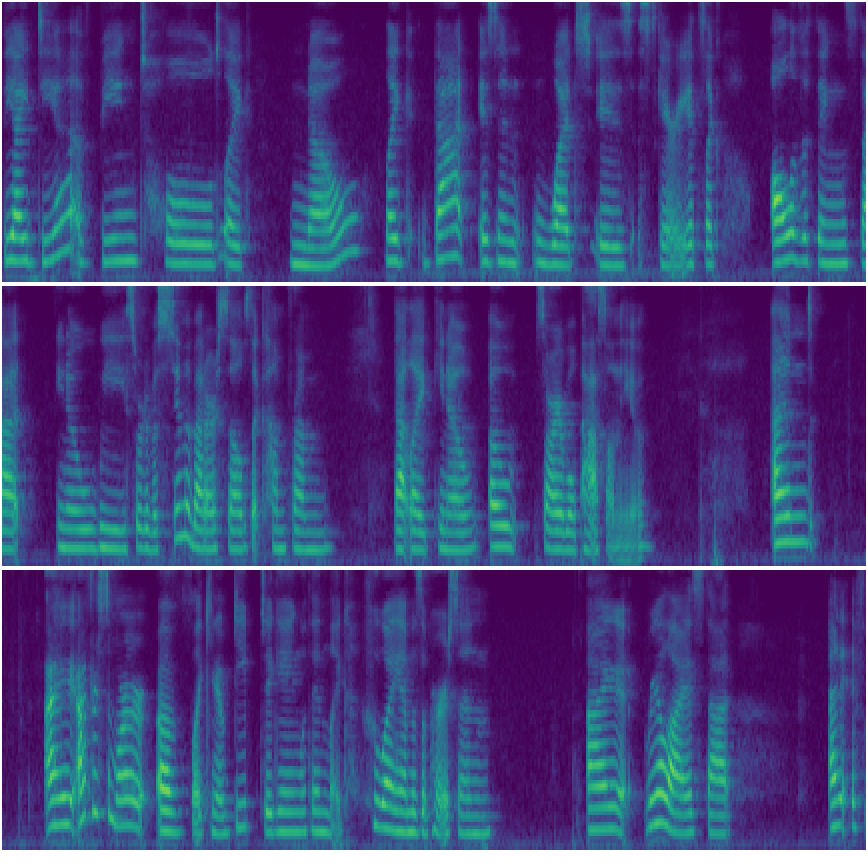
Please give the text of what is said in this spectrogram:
the idea of being told, like, no like that isn't what is scary. It's like all of the things that, you know, we sort of assume about ourselves that come from that like, you know, oh, sorry, we'll pass on you. And I after some more of like, you know, deep digging within like who I am as a person, I realized that and if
